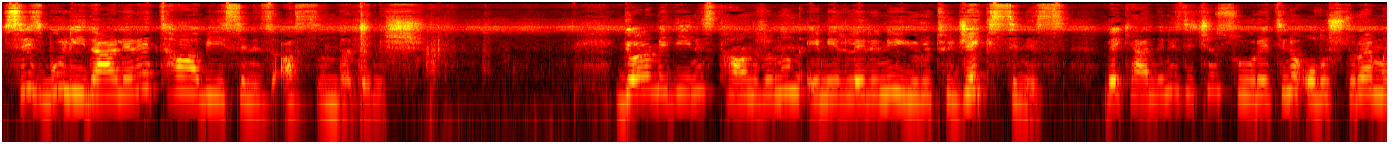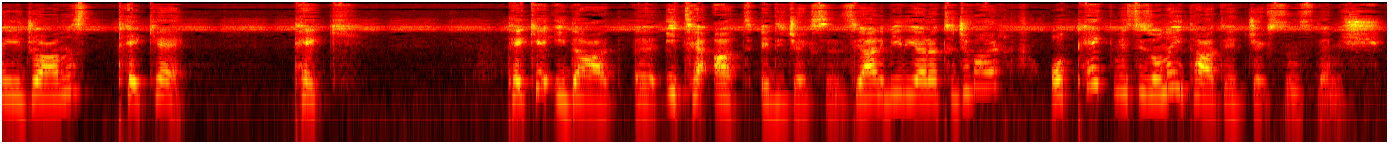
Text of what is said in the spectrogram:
Siz bu liderlere tabisiniz aslında demiş. Görmediğiniz Tanrı'nın emirlerini yürüteceksiniz ve kendiniz için suretini oluşturamayacağınız teke, tek, teke idaat, e, itaat edeceksiniz. Yani bir yaratıcı var, o tek ve siz ona itaat edeceksiniz demiş.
